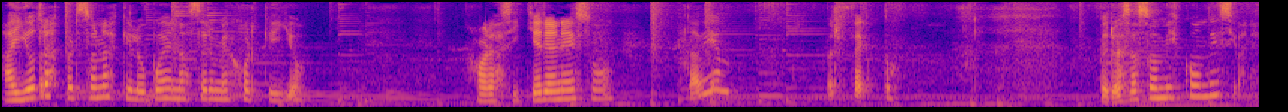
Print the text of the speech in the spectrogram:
Hay otras personas que lo pueden hacer mejor que yo. Ahora, si quieren eso, está bien, perfecto. Pero esas son mis condiciones.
